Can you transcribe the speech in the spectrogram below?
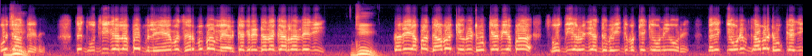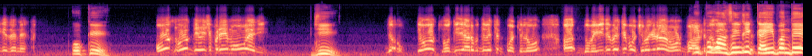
ਉਹ ਜੀ। ਜਾਂਦੇ ਨੇ। ਤੇ ਦੂਜੀ ਗੱਲ ਆਪਾਂ ਬਲੇਮ ਸਿਰਫ ਆਪਾਂ ਅਮਰੀਕਾ ਕੈਨੇਡਾ ਦਾ ਕਰ ਲੈਂਦੇ ਜੀ। ਜੀ। ਕਦੇ ਆਪਾਂ ਦਾਵਾ ਕਿਉਂ ਨਹੀਂ ਠੋਕਿਆ ਵੀ ਆਪਾਂ ਸਾਊਦੀ ਅਰਬ ਜਾਂ ਦੁਬਈ 'ਚ ਪੱਕੇ ਕਿਉਂ ਨਹੀਂ ਹੋ ਰਹੇ? ਕਦੇ ਕਿਉਂ ਨਹੀਂ ਦਾਵਾ ਠੋਕਿਆ ਜੀ ਕਿਸੇ ਨੇ? ਓਕੇ। ਉਹ ਉਹ ਦੇਸ਼ ਪ੍ਰੇਮ ਉਹ ਹੈ ਜੀ। ਜੀ। ਕਿਉਂ ਸਾਊਦੀ ਅਰਬ ਦੇ ਵਿੱਚ ਪੁੱਛ ਲਓ ਦੁਬਈ ਦੇ ਵਿੱਚ ਪੁੱਛ ਲਓ ਜਿਹੜਾ ਹੁਣ Cup- ਭਗਵਾਨ ਸਿੰਘ ਜੀ ਕਈ ਬੰਦੇ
